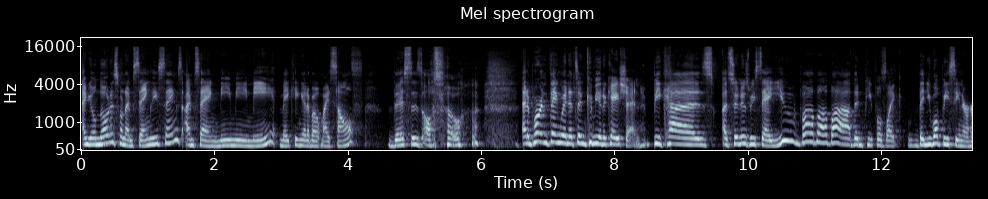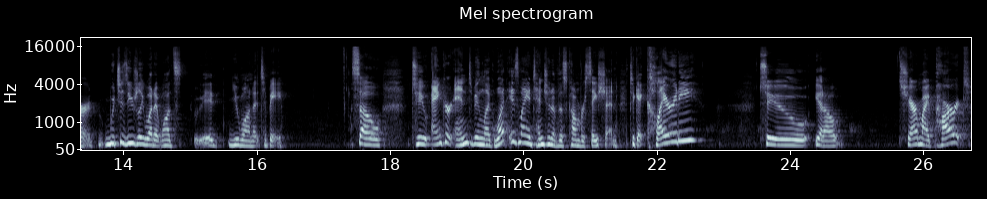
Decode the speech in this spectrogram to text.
And you'll notice when I'm saying these things, I'm saying me, me, me, making it about myself. This is also an important thing when it's in communication because as soon as we say you blah blah blah, then people's like then you won't be seen or heard, which is usually what it wants it you want it to be. So, to anchor into being like, what is my intention of this conversation? To get clarity, to, you know, share my part,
